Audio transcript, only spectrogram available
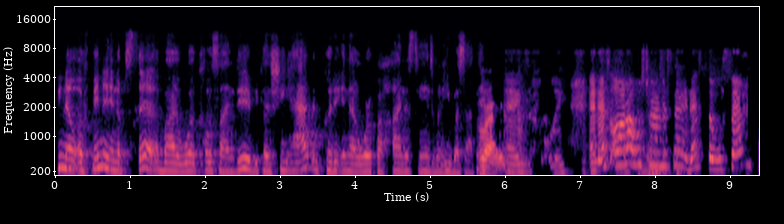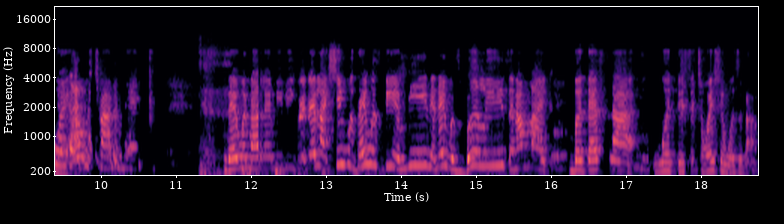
you know, offended and upset by what Cosign did because she had been putting in that work behind the scenes when he was not there. Right. Exactly. And that's all I was trying to say. That's the same point I was trying to make. They would not let me be great. They're like, she was, they was being mean and they was bullies. And I'm like, but that's not what this situation was about.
